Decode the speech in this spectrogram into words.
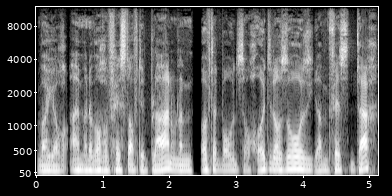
War ich auch einmal in der Woche fest auf dem Plan und dann läuft das bei uns auch heute noch so. Sie haben einen festen Tag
